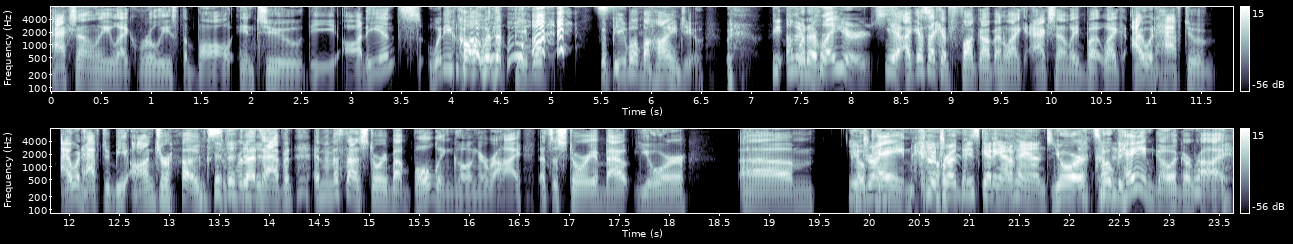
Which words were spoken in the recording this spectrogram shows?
accidentally like release the ball into the audience. What do you call it with the people? The people behind you. The other Whatever. players. Yeah, I guess I could fuck up and like accidentally, but like I would have to. I would have to be on drugs for that to happen, and then that's not a story about bowling going awry. That's a story about your um Your drug- cocaine, your drug use getting out of hand. Your That's what it- cocaine going awry.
